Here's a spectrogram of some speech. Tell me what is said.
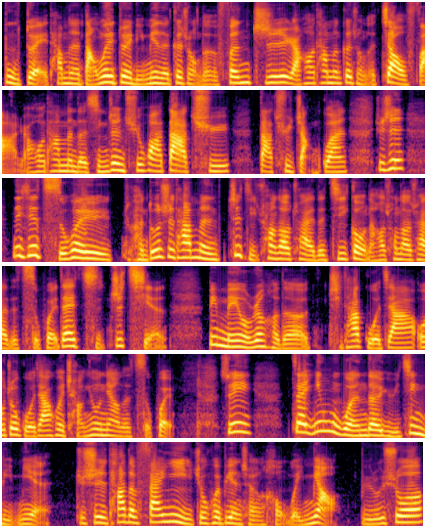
部队、他们的党卫队里面的各种的分支，然后他们各种的叫法，然后他们的行政区划大区、大区长官，就是那些词汇很多是他们自己创造出来的机构，然后创造出来的词汇，在此之前并没有任何的其他国家、欧洲国家会常用那样的词汇，所以在英文的语境里面，就是它的翻译就会变成很微妙，比如说。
